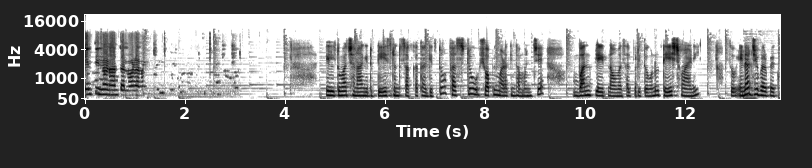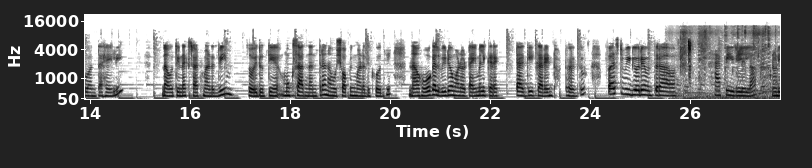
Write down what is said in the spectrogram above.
ಏನ್ ತಿನ್ನೋಣ ಅಂತ ನೋಡೋಣ. ಇಲ್ಲಿ ತುಂಬಾ ಚೆನ್ನಾಗಿತ್ತು ಟೇಸ್ಟ್ ಅಂತೂ ಸಖತ್ತಾಗಿತ್ತು. ಫಸ್ಟು ಶಾಪಿಂಗ್ ಮಾಡೋಕ್ಕಿಂತ ಮುಂಚೆ ಒಂದು ಪ್ಲೇಟ್ ನಾವು ಮಸಾಲೆ ಪುರಿ ತಗೊಂಡು ಟೇಸ್ಟ್ ಮಾಡಿ. ಸೊ ಎನರ್ಜಿ ಬರಬೇಕು ಅಂತ ಹೇಳಿ ನಾವು ತಿನ್ನಕ್ಕೆ ಸ್ಟಾರ್ಟ್ ಮಾಡಿದ್ವಿ. ಸೊ ಇದು ತಿ ಆದ ನಂತರ ನಾವು ಶಾಪಿಂಗ್ ಮಾಡೋದಕ್ಕೆ ಹೋದ್ವಿ. ನಾವು ಹೋಗಲ್ಲಿ ವೀಡಿಯೋ ಮಾಡೋ ಟೈಮಲ್ಲಿ ಕರೆಕ್ಟಾಗಿ ಕರೆಂಟ್ ಹೊಟ್ಟೋಯ್ತು ಫಸ್ಟ್ ವಿಡಿಯೋನೇ ಒಂಥರ ಹ್ಯಾಪಿ ಇರಲಿಲ್ಲ. ನೋಡಿ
